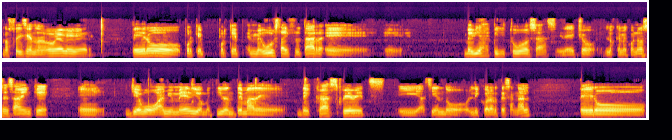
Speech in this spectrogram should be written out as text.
No estoy diciendo no voy a beber, pero porque, porque me gusta disfrutar eh, eh, bebidas espirituosas. Y de hecho, los que me conocen saben que llevo año y medio metido en tema de, de craft spirits y haciendo licor artesanal, pero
